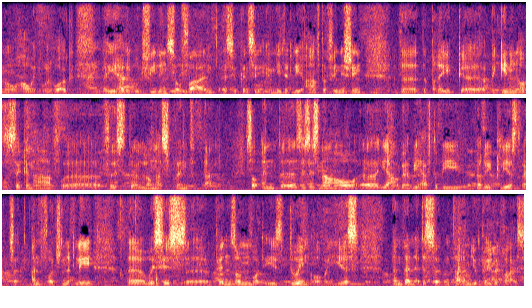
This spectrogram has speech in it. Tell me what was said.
know how it will work. he had a good feeling so far, and as you can see, immediately after finishing the, the break, uh, beginning of the second half, uh, first uh, longer sprint done. So, and uh, this is now, uh, yeah, where we have to be very clear structured. Unfortunately, uh, with his uh, pensum, what he is doing over years, and then at a certain time you pay the price.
